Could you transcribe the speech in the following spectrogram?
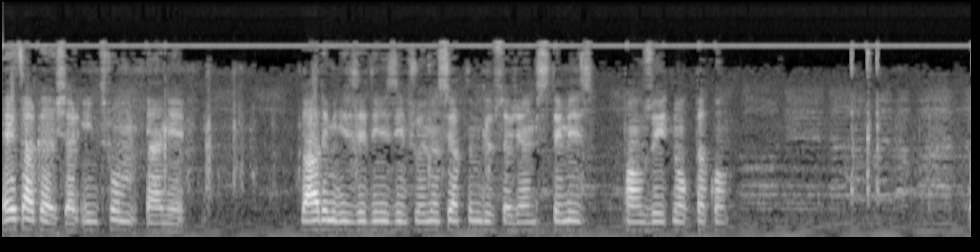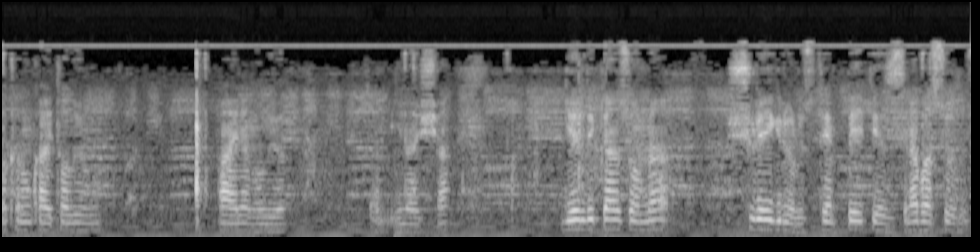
Evet arkadaşlar introm yani daha demin izlediğiniz introyu nasıl yaptığımı göstereceğim. Sitemiz panzoid.com Bakalım kayıt alıyor mu? Aynen alıyor. Sen in aşağı. Girdikten sonra şuraya giriyoruz. Template yazısına basıyoruz.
